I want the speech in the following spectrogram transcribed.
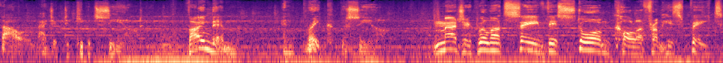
foul magic to keep it sealed. Find them and break the seal. Magic will not save this Stormcaller from his fate.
